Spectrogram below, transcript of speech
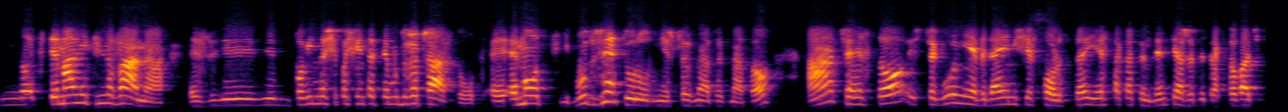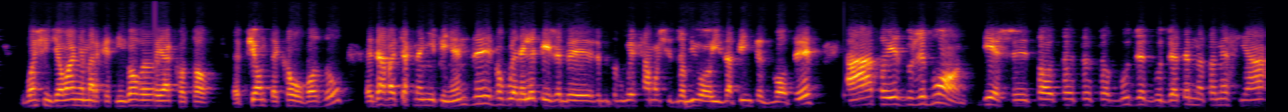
no, ekstremalnie pilnowana, z, y, powinno się poświęcać temu dużo czasu, emocji, budżetu również przeznaczać na to, a często, szczególnie wydaje mi się w Polsce, jest taka tendencja, żeby traktować właśnie działania marketingowe jako to piąte koło wozu, dawać jak najmniej pieniędzy, w ogóle najlepiej, żeby, żeby to w ogóle samo się zrobiło i za 500 zł, a to jest duży błąd. Wiesz, to, to, to, to budżet budżetem, natomiast ja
